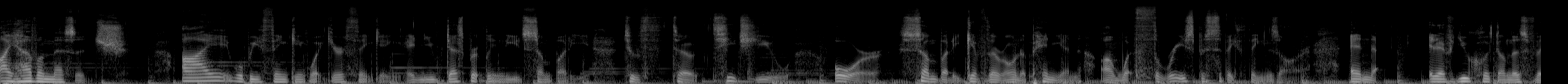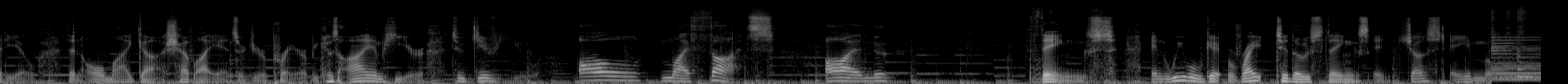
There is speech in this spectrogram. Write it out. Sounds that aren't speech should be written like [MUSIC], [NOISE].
I have a message. I will be thinking what you're thinking, and you desperately need somebody to to teach you, or somebody give their own opinion on what three specific things are. And and if you clicked on this video, then oh my gosh, have I answered your prayer because I am here to give you all my thoughts on things. And we will get right to those things in just a moment.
